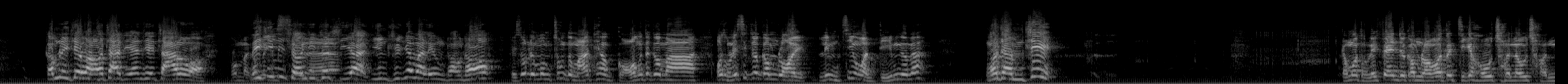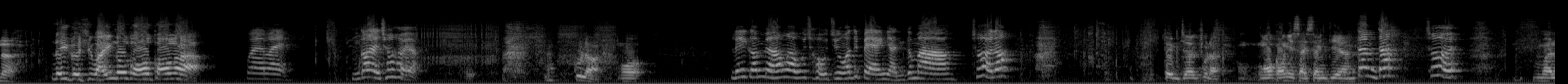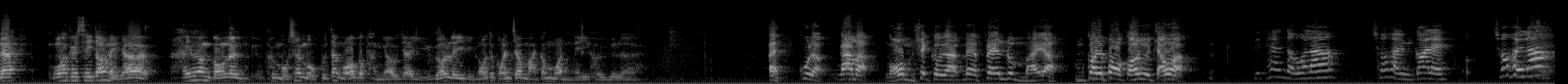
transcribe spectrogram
咁你即係話我揸電單車渣咯你知唔知上次出事啊？完全因為你同糖糖。肥叔，你冇咁衝動，慢慢聽我講得噶嘛！我同你識咗咁耐，你唔知我人點嘅咩？我就唔知。咁我同你 friend 咗咁耐，我覺得自己好蠢好蠢啊！呢句説話應該我講啊！喂喂，唔該你出去啊！姑娘，我你咁樣啊，會嘈住我啲病人噶嘛，出去咯，對唔住啊，姑娘，我講嘢細聲啲啊！得唔得？出去。唔係咧，我係佢死黨嚟㗎。喺香港咧，佢無親無故，得我一個朋友咋。如果你連我都趕走埋，咁冇人理佢㗎啦。誒，姑娘啱啊，我唔識佢啊，咩 friend 都唔係啊，唔該你幫我趕佢走啊！你聽到噶啦，出去唔該你，出去啦。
